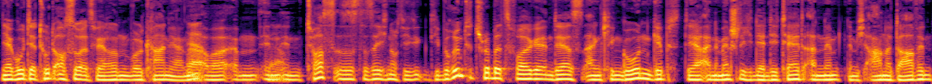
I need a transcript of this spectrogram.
Ja gut, der tut auch so, als wäre ein Vulkanier, ne? Ja. aber ähm, in, Ja. in TOS ist es tatsächlich noch die, die berühmte Tribbles-Folge, in der es einen Klingonen gibt, der eine menschliche Identität annimmt, nämlich Arne Darwin.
